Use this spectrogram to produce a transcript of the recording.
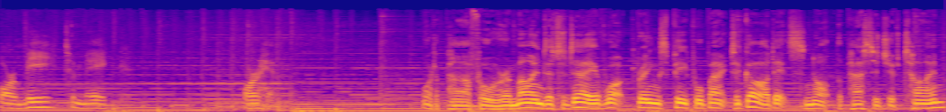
for me to make for him. What a powerful reminder today of what brings people back to God. It's not the passage of time,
